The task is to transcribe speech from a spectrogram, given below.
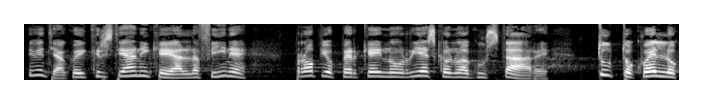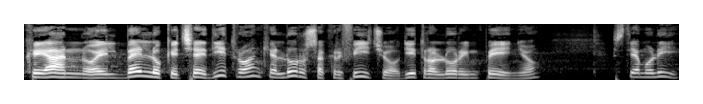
diventiamo quei cristiani che alla fine, proprio perché non riescono a gustare tutto quello che hanno e il bello che c'è dietro anche al loro sacrificio, dietro al loro impegno, stiamo lì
